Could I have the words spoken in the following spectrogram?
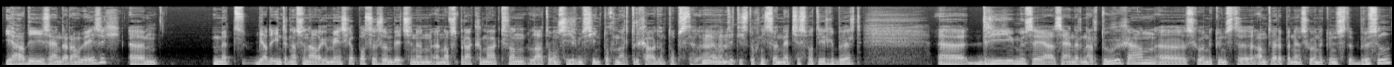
Ja, die zijn daar aanwezig. Um, met ja, de internationale gemeenschap was er zo'n beetje een, een, afspraak gemaakt van laten we ons hier misschien toch maar terughoudend opstellen. hè, mhm. want het is toch niet zo netjes wat hier gebeurt. Uh, drie musea zijn er naartoe gegaan. Uh, Schone Kunsten Antwerpen en Schone Kunsten Brussel.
